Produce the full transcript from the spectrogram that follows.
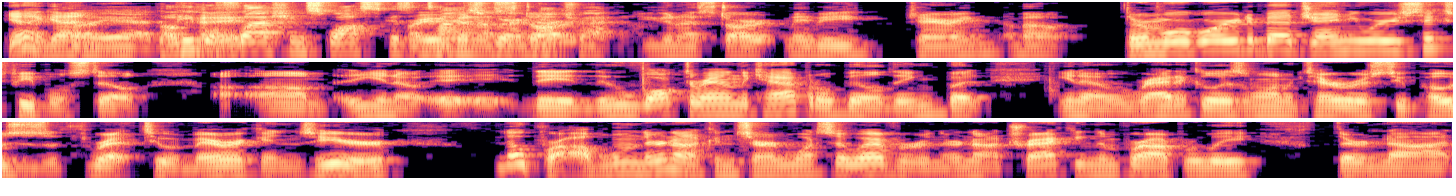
Yeah. And again, Oh yeah, the okay, people flashing swastikas Are in you Times gonna Square not start? tracking. You're gonna start maybe caring about They're more worried about January 6 people still. Uh, Um, you know, it, it- they, they walked around the Capitol building, but you know, radical Islamic terrorists who poses a threat to Americans here no problem. They're not concerned whatsoever, and they're not tracking them properly. They're not,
